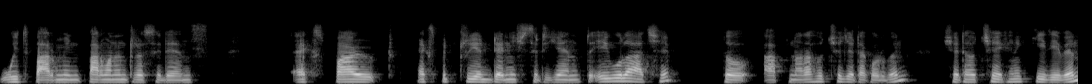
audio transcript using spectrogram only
with permin- permanent residence, expert, expatriate Danish citizen. তো এইগুলো আছে। তো আপনারা হচ্ছে যেটা করবেন সেটা হচ্ছে এখানে কি দিবেন?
